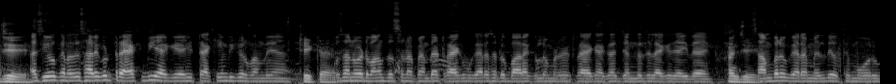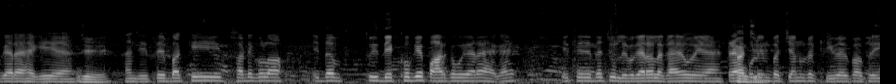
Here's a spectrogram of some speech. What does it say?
ਜੀ। ਅਸੀਂ ਉਹ ਕਰਾਉਂਦੇ ਸਾਰੇ ਕੋਲ ਟਰੈਕ ਵੀ ਹੈਗੇ ਆ, ਅਸੀਂ ਟਰੈਕਿੰਗ ਵੀ ਕਰਵਾਉਂਦੇ ਆ। ਠੀਕ ਹੈ। ਉਹ ਸਾਨੂੰ ਐਡਵਾਂਸ ਦੱਸਣਾ ਪੈਂਦਾ ਟਰੈਕ ਵਗੈਰਾ ਸਾਡਾ 12 ਕਿਲੋਮੀਟਰ ਟਰੈਕ ਹੈਗਾ ਜੰਗਲ 'ਚ ਲੈ ਕੇ ਜਾਈਦਾ ਹੈ। ਸਾਂਬਰ ਵਗੈਰਾ ਮਿਲਦੇ ਉੱਥੇ ਮੋਰ ਵਗੈਰਾ ਹੈਗੇ ਆ। ਜੀ। ਹਾਂਜੀ ਤੇ ਬਾਕੀ ਸਾਡੇ ਕੋਲ ਇਦਾਂ ਤੁਸੀਂ ਦੇਖੋਗੇ ਪਾਰਕ ਵਗੈਰਾ ਹੈਗਾ ਹੈ। ਇੱਥੇ ਜਿੱਦਾਂ ਝੂਲੇ ਵਗੈਰਾ ਲਗਾਏ ਹੋਏ ਆ ਟ੍ਰੈਂਪੋਲਿਨ ਬੱਚਿਆਂ ਨੂੰ ਰੱਖੀ ਹੋਈ ਹੈ ਫ੍ਰੀ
